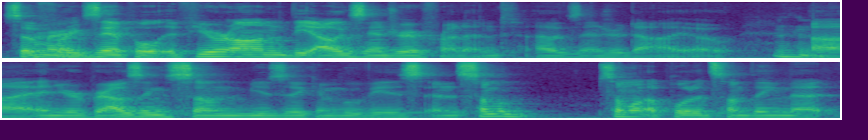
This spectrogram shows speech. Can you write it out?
So, for example, if you're on the Alexandria front end, alexandria.io, Mm-hmm. uh, and you're browsing some music and movies, and someone someone uploaded something that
